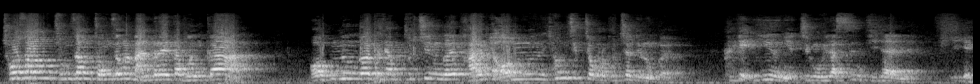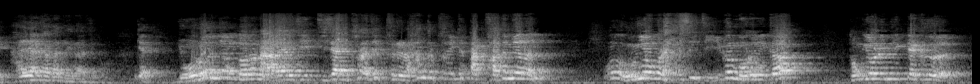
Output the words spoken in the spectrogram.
초성, 중성, 종성을 만들어야다 보니까 없는 걸 그냥 붙이는 거예요. 발음이 없는 형식적으로 붙여주는 거예요. 그게 이형이에요. 지금 우리가 쓴 디자인이 이게 간략화가 돼가지고. 이게 요런 정도는 알아야지 디자인 프로젝트를 한글 프로젝트 딱 받으면은 어, 응용을 할 수 있지. 이걸 모르니까 동계올림픽 때그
